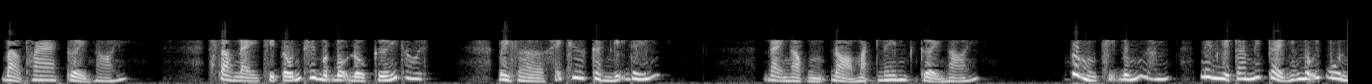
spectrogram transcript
Bảo Thoa cười nói, sau này chỉ tốn thêm một bộ đồ cưới thôi, bây giờ hãy chưa cần nghĩ đến. Đại Ngọc đỏ mặt lên cười nói, Vâng chị đúng lắm, nên người ta mới kể những nỗi buồn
